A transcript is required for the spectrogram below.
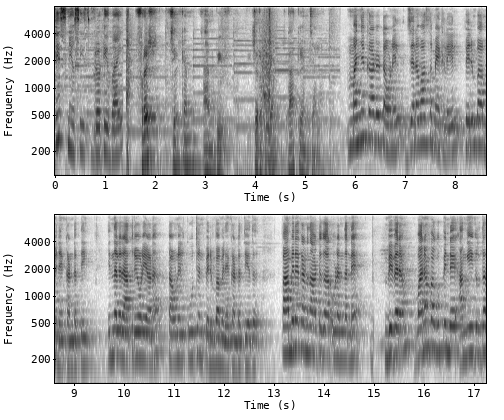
This news is brought you by by fresh chicken and beef Cherupuzha Kakkayanchal Manjakkad ടൗണിൽ ജനവാസ മേഖലയിൽ പെരുമ്പാമ്പിനെ കണ്ടെത്തി. ഇന്നലെ രാത്രിയോടെയാണ് ടൗണിൽ കൂറ്റൻ പെരുമ്പാമ്പിനെ കണ്ടെത്തിയത്. പാമ്പിനെ കണ്ട നാട്ടുകാർ ഉടൻ തന്നെ വിവരം വനം വകുപ്പിന്റെ അംഗീകൃത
